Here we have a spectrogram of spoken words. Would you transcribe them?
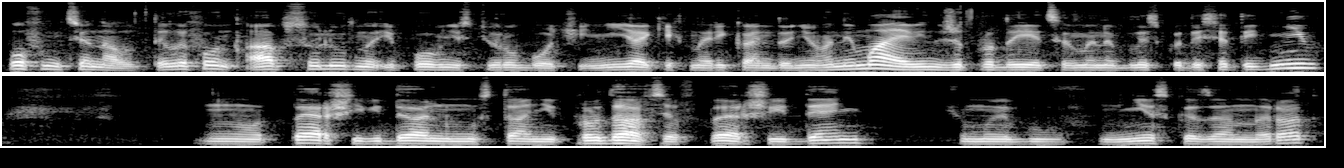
По функціоналу. Телефон абсолютно і повністю робочий. Ніяких нарікань до нього немає. Він вже продається в мене близько 10 днів. Ну, От, перший в ідеальному стані продався в перший день. Чому я був несказанно рад.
